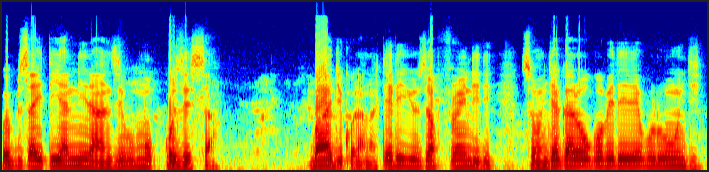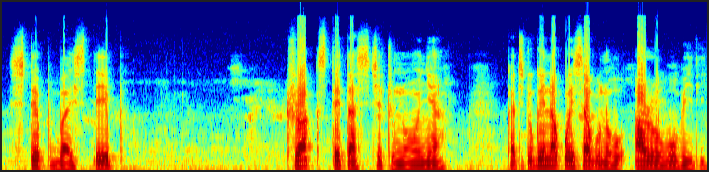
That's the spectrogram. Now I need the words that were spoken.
website ya nira nzibumu okukozesa bagikola nga teri user friendly so njagala ogoberere bulungi step by step. Track status kyetunoonya kati tugenda kukozesa buno bu arrow obubiri.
